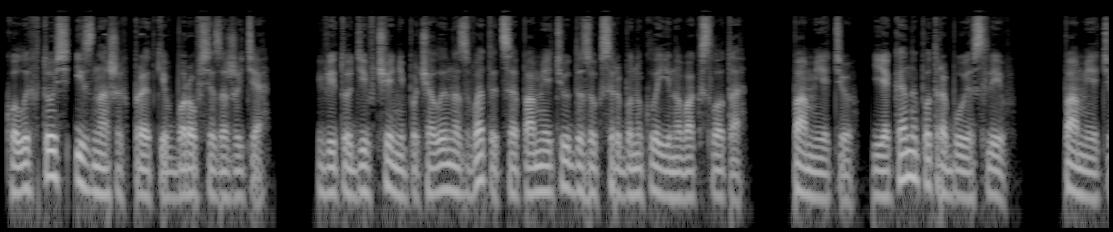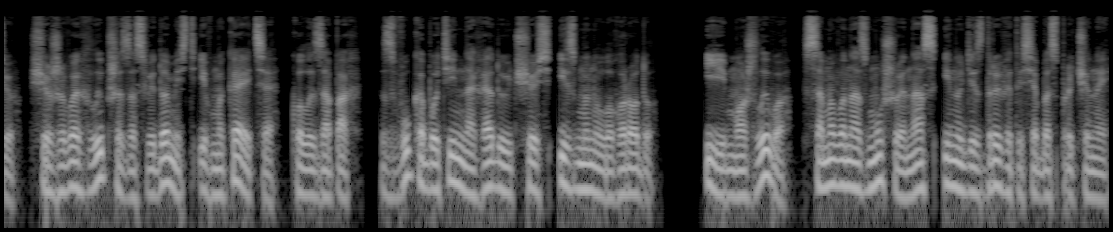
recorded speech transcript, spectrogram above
коли хтось із наших предків боровся за життя? Відтоді вчені почали назвати це пам'яттю дезоксирибонуклеїнова кислота, пам'яттю, яка не потребує слів, пам'яттю, що живе глибше за свідомість і вмикається, коли запах, звук або тінь нагадують щось із минулого роду. І, можливо, саме вона змушує нас іноді здригатися без причини,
